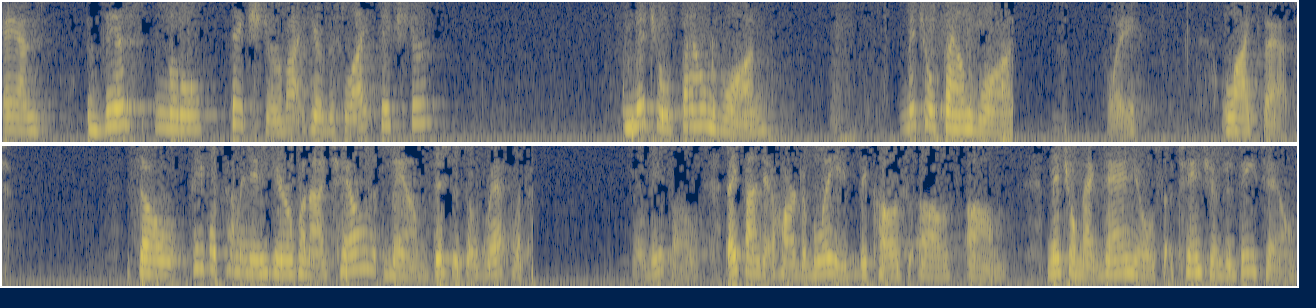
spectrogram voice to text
And this little fixture right here, this light fixture, Mitchell found one. Mitchell found one exactly like that. So people coming in here, when I tell them this is a replica of Depot, they find it hard to believe because of um, Mitchell McDaniel's attention to detail.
